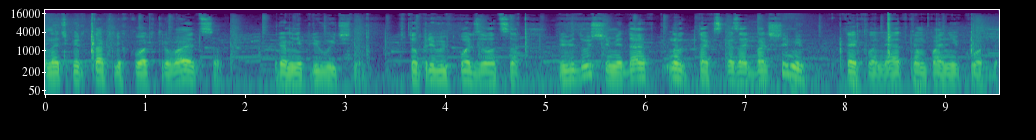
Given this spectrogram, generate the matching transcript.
Она теперь так легко открывается, прям непривычно. Кто привык пользоваться предыдущими, да, ну, так сказать, большими теклами от компании Корда,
